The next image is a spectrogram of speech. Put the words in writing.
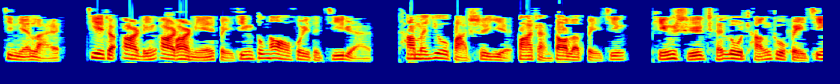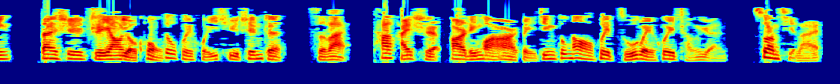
近年来，借着二零二二年北京冬奥会的机缘，他们又把事业发展到了北京。平时陈露常住北京，但是只要有空都会回去深圳。此外，他还是二零二二北京冬奥会组委会成员。算起来。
